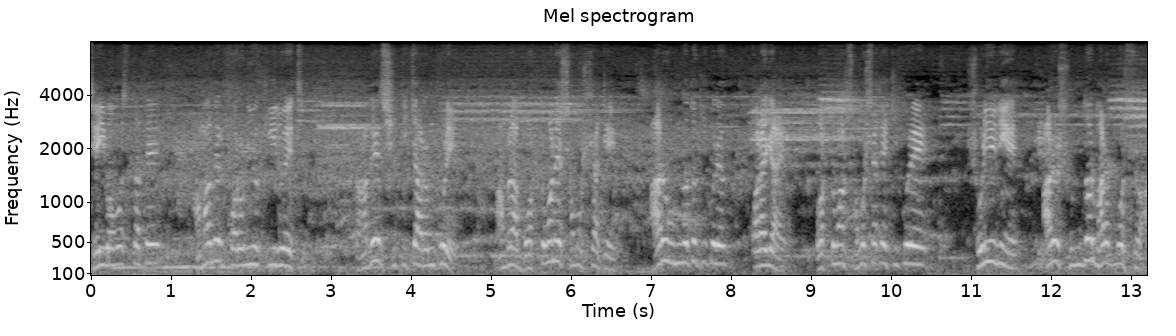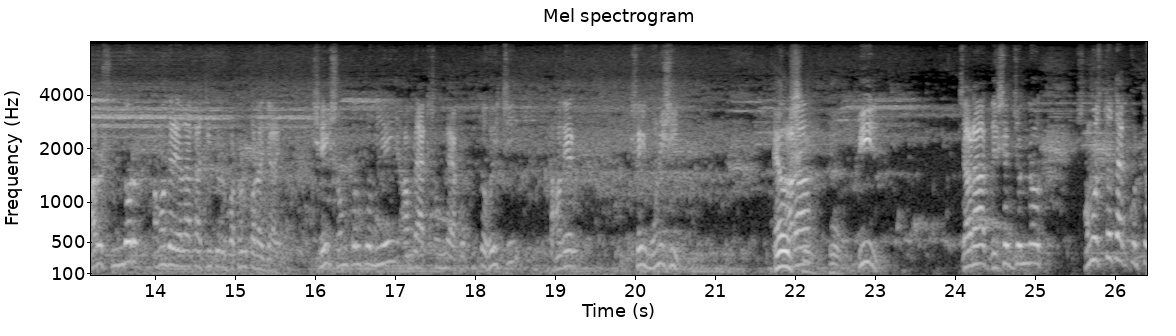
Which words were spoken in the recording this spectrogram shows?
সেই অবস্থাতে আমাদের করণীয় কী রয়েছে, তাদের স্মৃতিচারণ করে আমরা বর্তমানের সমস্যাকে আরও উন্নত কী করে করা যায়, বর্তমান সমস্যাকে কী করে সরিয়ে নিয়ে আরও সুন্দর ভারতবর্ষ আরও সুন্দর আমাদের এলাকা কী করে গঠন করা যায় সেই সংকল্প নিয়েই আমরা একসঙ্গে একত্রিত হয়েছি তাদের সেই মনীষী হ্যাঁ, যারা হ্যাঁ। বীর যারা দেশের জন্য সমস্ত ত্যাগ করতে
